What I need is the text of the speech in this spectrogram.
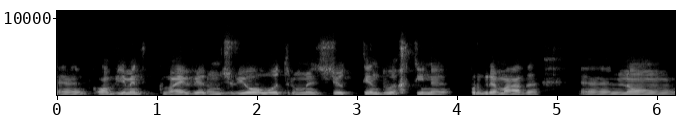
uh, obviamente que vai haver um desvio ou outro, mas eu tendo a rotina programada, uh, não,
